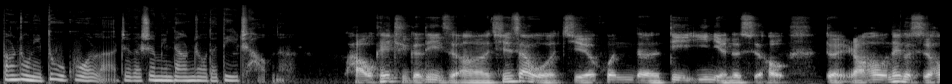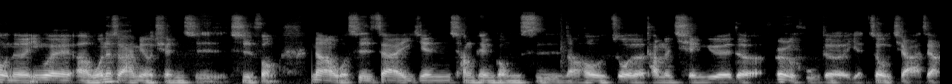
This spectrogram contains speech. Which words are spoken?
帮助你度过了这个生命当中的低潮呢？好，我可以举个例子，呃，其实在我结婚的第一年的时候，对，然后那个时候呢，因为呃，我那时候还没有全职侍奉，那我是在一间唱片公司，然后做了他们签约的二胡的演奏家，这样，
